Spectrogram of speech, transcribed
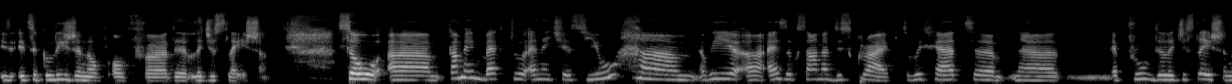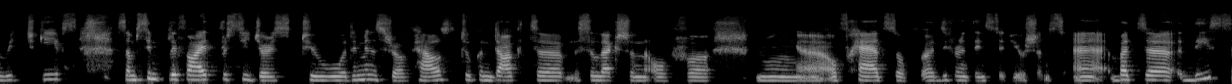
it's a collision of, of uh, the legislation. So um, coming back to NHSU, um, we, as Oksana described, we had um, approved the legislation which gives some simplified procedures to the Ministry of Health to conduct uh, selection of, uh, mm, of heads of different institutions. but this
